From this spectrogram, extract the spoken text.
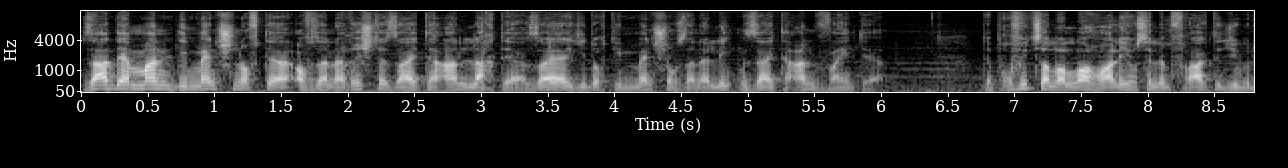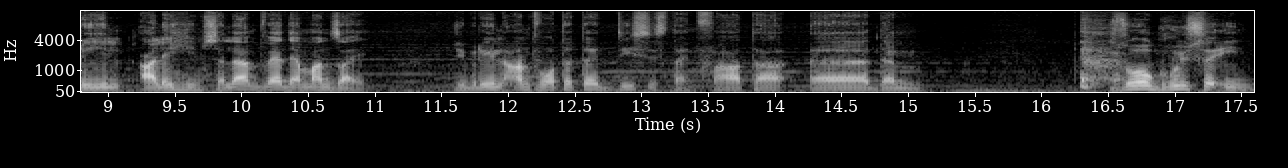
Sah der Mann die Menschen auf, der, auf seiner rechten Seite an, lachte er. Sah er jedoch die Menschen auf seiner linken Seite an, weinte er. Der Prophet sallallahu alaihi wasallam fragte Jibril alaihi salam, wer der Mann sei. Jibril antwortete, dies ist dein Vater Adam. So grüße ihn.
